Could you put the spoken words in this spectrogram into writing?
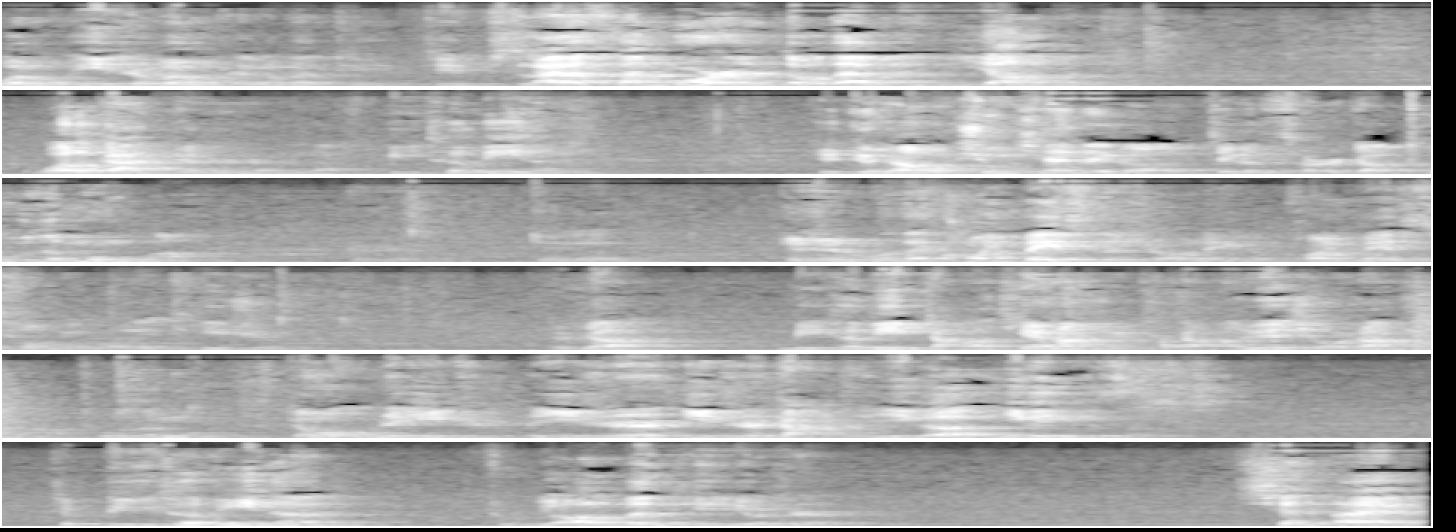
问我，一直问我这个问题，就来了三拨人都在问一样的问题。我的感觉是什么呢？比特币呢，就就像我胸前这个这个词儿叫 “to the moon” 啊，就是这个，这是我在 Coinbase 的时候，那个 Coinbase 送给我的 T 恤，就叫比特币涨到天上去，涨到月球上去啊，to the moon，跟我们这一直一直一直涨是一个一个意思。就比特币呢，主要的问题就是。现在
